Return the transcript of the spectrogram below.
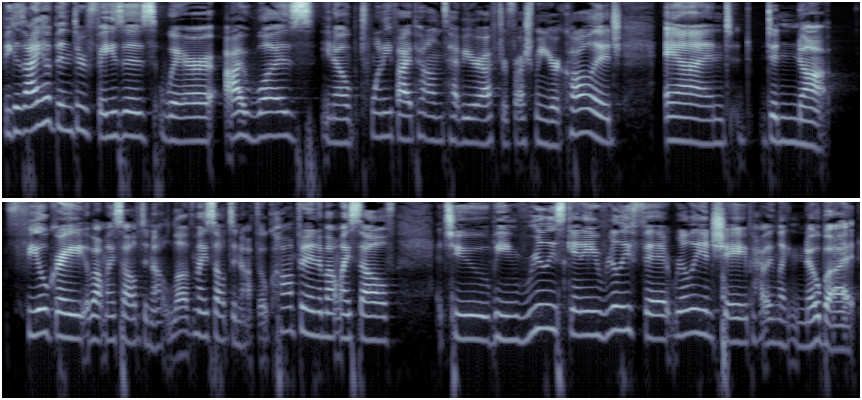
Because I have been through phases where I was, you know, 25 pounds heavier after freshman year of college and did not feel great about myself, did not love myself, did not feel confident about myself, to being really skinny, really fit, really in shape, having like no butt,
